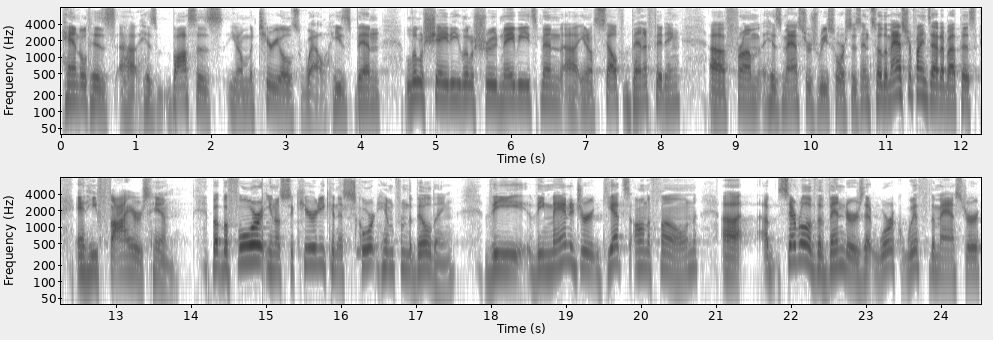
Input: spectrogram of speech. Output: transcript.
handled his, uh, his boss's you know, materials well. He's been a little shady, a little shrewd. Maybe he's been uh, you know, self benefiting uh, from his master's resources. And so the master finds out about this and he fires him. But before you know, security can escort him from the building, the, the manager gets on the phone. Uh, uh, several of the vendors that work with the master,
